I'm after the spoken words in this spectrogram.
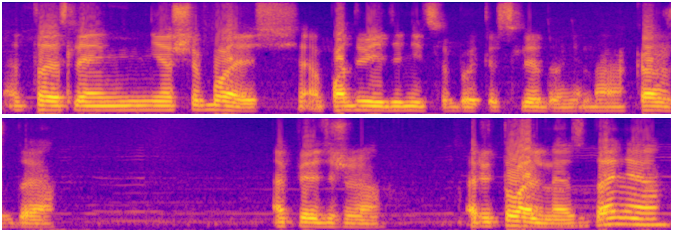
Это, если я не ошибаюсь, по две единицы будет исследование на каждое, опять же, ритуальное здание.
